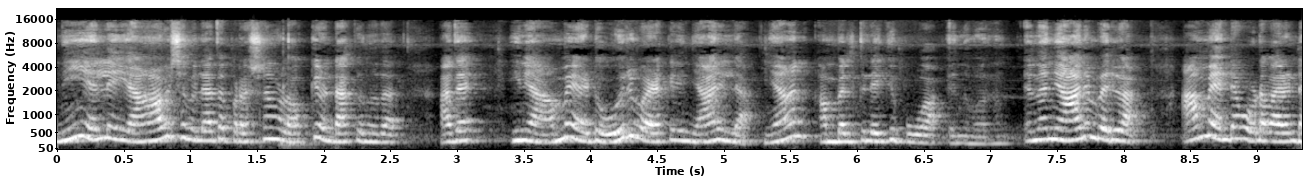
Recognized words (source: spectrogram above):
നീയല്ലേ ഈ ആവശ്യമില്ലാത്ത പ്രശ്നങ്ങളൊക്കെ ഉണ്ടാക്കുന്നത്? അതെ ഇനി അമ്മയായിട്ട് ഒരു വഴക്കിന് ഞാനില്ല. ഞാൻ അമ്പലത്തിലേക്ക് പോവാ എന്ന് പറഞ്ഞു. എന്നാൽ ഞാനും വരുക അമ്മ എന്റെ കൂടെ വരണ്ട.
